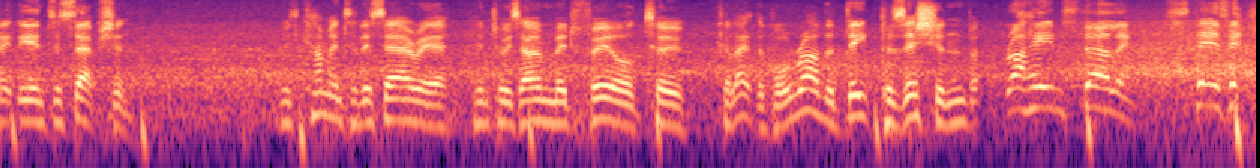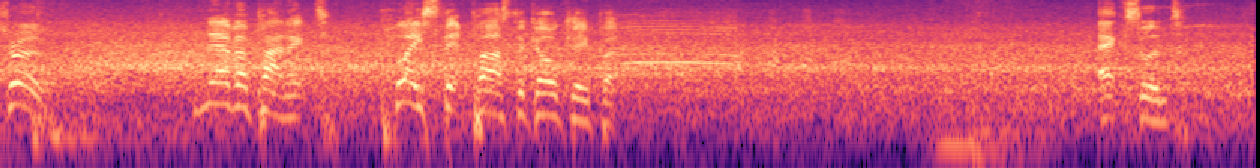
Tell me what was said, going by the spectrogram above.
make the interception. He's come into this area, into his own midfield to collect the ball. Rather deep position, but Raheem Sterling steers it through. Never panicked, placed it past the goalkeeper. excellent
